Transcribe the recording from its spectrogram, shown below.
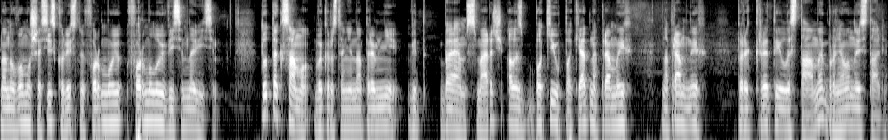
на новому шасі з колісною формулою, формулою 8х8. Тут так само використані напрямні від BM Смерч, але з боків пакет напрямих, напрямних перекритий листами броньованої сталі.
